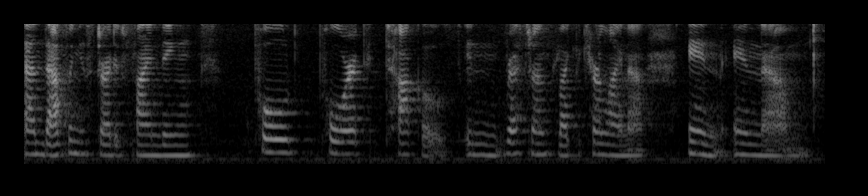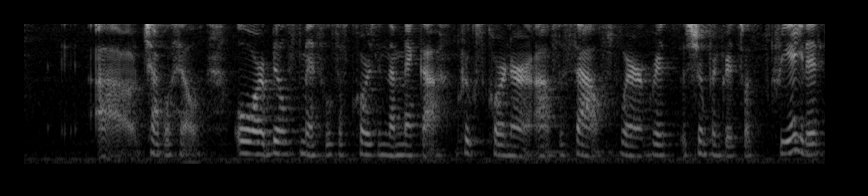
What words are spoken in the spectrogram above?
And that's when you started finding pulled pork tacos in restaurants like the Carolina, in in um, uh, Chapel Hill, or Bill Smith, who's of course in the Mecca, Crook's Corner of the South, where grits, shrimp and grits was created,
